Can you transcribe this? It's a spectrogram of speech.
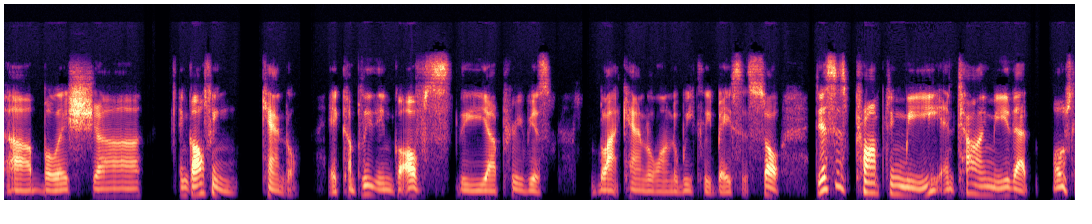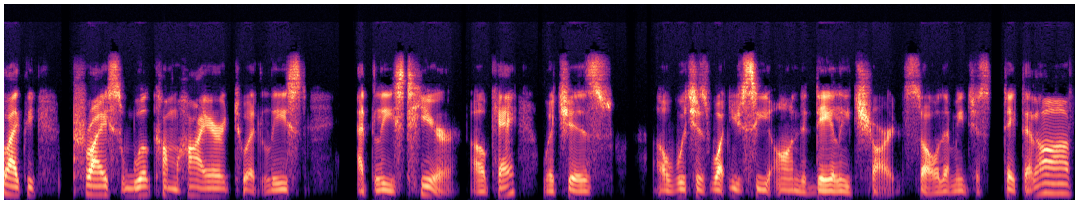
uh, bullish uh, engulfing candle. It completely engulfs the uh, previous black candle on a weekly basis. So this is prompting me and telling me that most likely price will come higher to at least at least here, okay, which is uh, which is what you see on the daily chart. So let me just take that off.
